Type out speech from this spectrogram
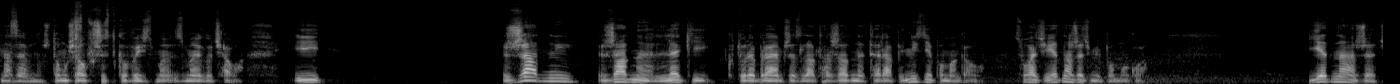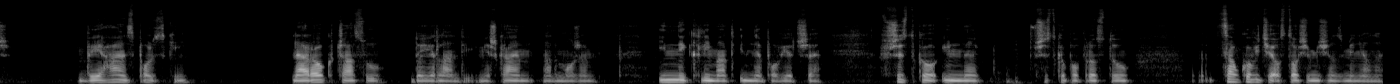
na zewnątrz. To musiało wszystko wyjść z, mo- z mojego ciała. I żadni, żadne leki, które brałem przez lata, żadne terapie, nic nie pomagało. Słuchajcie, jedna rzecz mi pomogła. Jedna rzecz. Wyjechałem z Polski na rok czasu do Irlandii. Mieszkałem nad morzem. Inny klimat, inne powietrze. Wszystko inne. Wszystko po prostu całkowicie o 180 zmienione.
